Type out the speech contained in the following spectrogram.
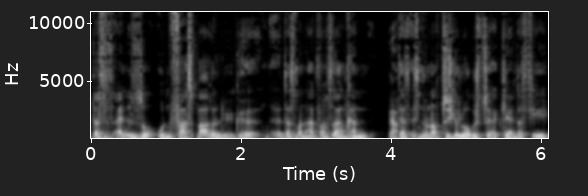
Das ist eine so unfassbare Lüge, äh, dass man einfach sagen kann, ja. das ist nur noch psychologisch zu erklären, dass die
